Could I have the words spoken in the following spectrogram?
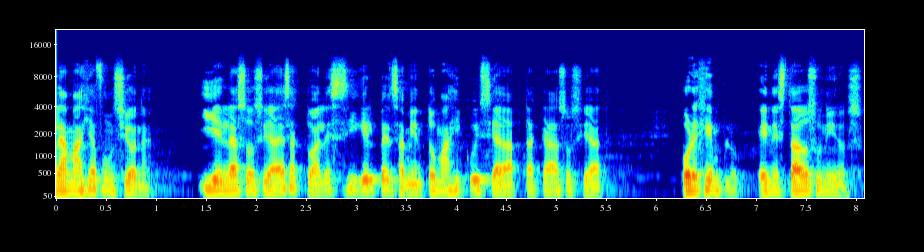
la magia funciona y en las sociedades actuales sigue el pensamiento mágico y se adapta a cada sociedad. Por ejemplo, en Estados Unidos,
